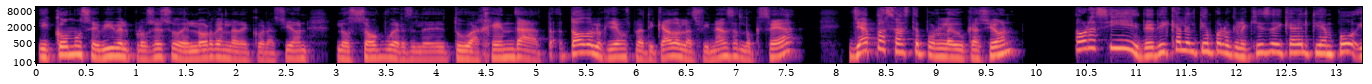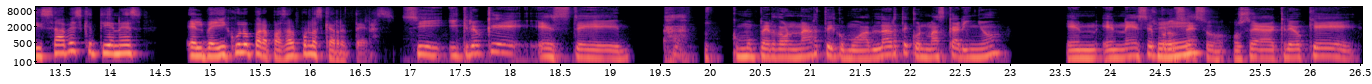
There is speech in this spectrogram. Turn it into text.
y cómo se vive el proceso del orden, la decoración, los softwares, tu agenda, todo lo que ya hemos platicado, las finanzas, lo que sea. Ya pasaste por la educación. Ahora sí, dedícale el tiempo a lo que le quieres dedicar el tiempo y sabes que tienes el vehículo para pasar por las carreteras. Sí, y creo que este, ah, pues, como perdonarte, como hablarte con más cariño, en, en ese proceso. O sea, creo que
